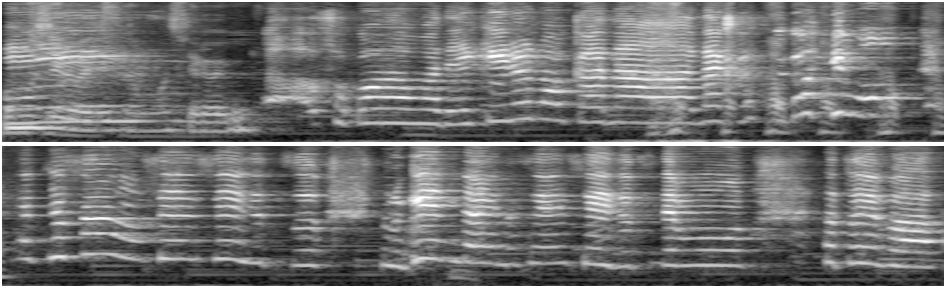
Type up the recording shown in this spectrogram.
面白いです、面白い。です。あそこまでいけるのかな？なんかすごいもう、たくさんの先生術、その現代の先生術でも、例えば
